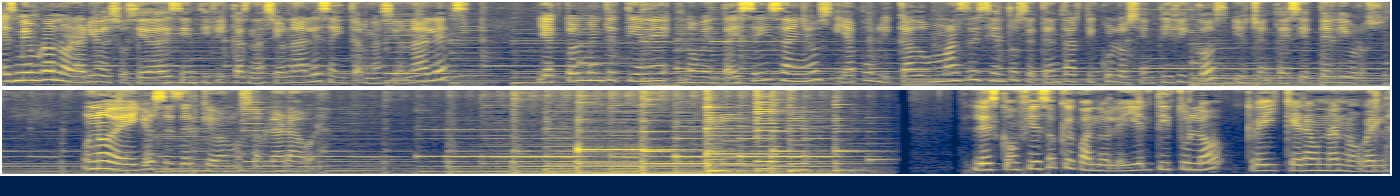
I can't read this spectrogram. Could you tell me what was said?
Es miembro honorario de sociedades científicas nacionales e internacionales y actualmente tiene 96 años y ha publicado más de 170 artículos científicos y 87 libros. Uno de ellos es del que vamos a hablar ahora. Les confieso que cuando leí el título creí que era una novela,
